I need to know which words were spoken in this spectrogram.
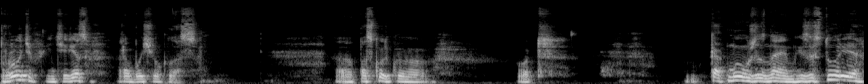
против интересов рабочего класса. Э, поскольку, вот, как мы уже знаем из истории, э,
